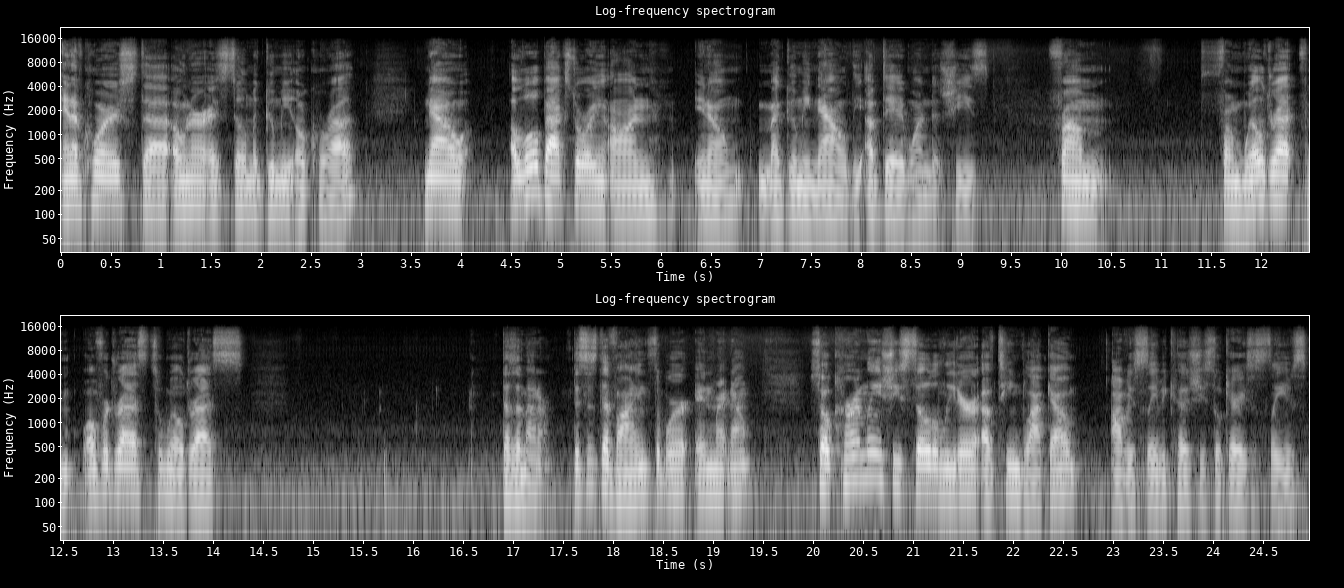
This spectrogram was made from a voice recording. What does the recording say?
And of course, the owner is still Megumi Okura. Now, a little backstory on, you know, Megumi now, the updated one that she's from from will dress from overdress to will dress doesn't matter. This is Divinez that we're in right now. So currently, she's still the leader of Team Blackout, obviously, because she still carries the sleeves.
